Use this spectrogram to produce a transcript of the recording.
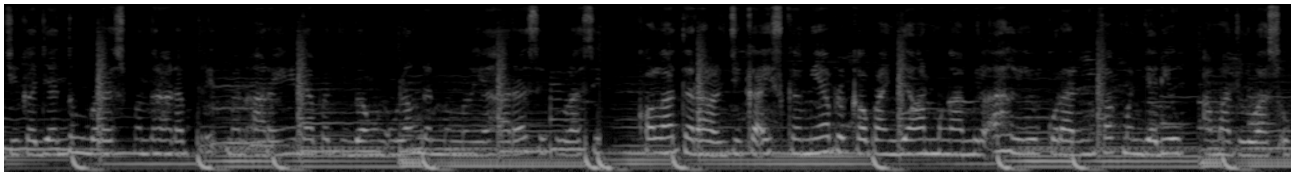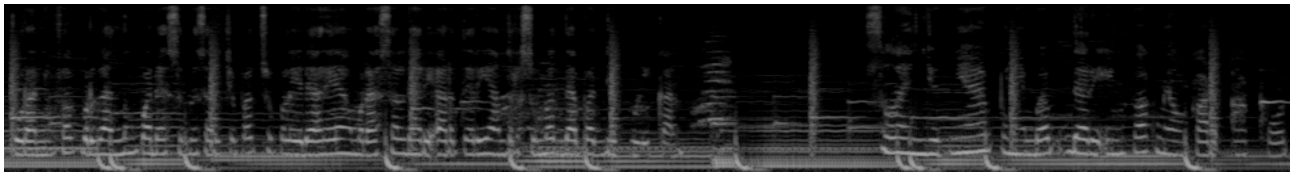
Jika jantung berespon terhadap treatment, area ini dapat dibangun ulang dan memelihara sirkulasi kolateral. Jika iskemia berkepanjangan mengambil ahli, ukuran infak menjadi amat luas. Ukuran infak bergantung pada sebesar cepat suplai darah yang berasal dari arteri yang tersumbat dapat dipulihkan. Selanjutnya, penyebab dari infak miokard akut.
